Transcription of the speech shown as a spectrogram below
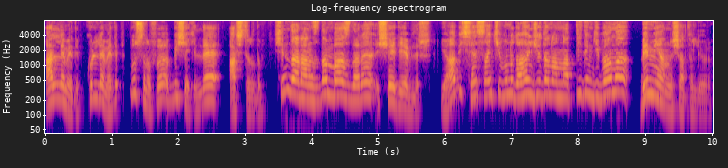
allem edip, kullem edip bu sınıfı bir şekilde açtırdım. Şimdi aranızdan bazıları şey diyebilir. Ya abi sen sanki bunu daha önceden anlattıydın gibi ama ben mi yanlış hatırlıyorum?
